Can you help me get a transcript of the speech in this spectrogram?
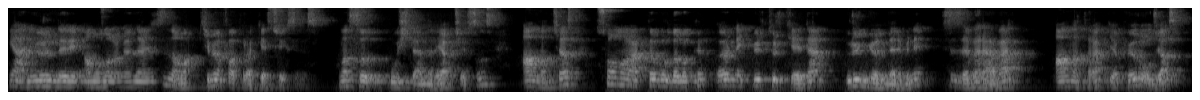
Yani ürünleri Amazon'a göndereceksiniz ama kime fatura keseceksiniz? Nasıl bu işlemleri yapacaksınız? Anlatacağız. Son olarak da burada bakın örnek bir Türkiye'den ürün gönderimini sizle beraber anlatarak yapıyor olacağız.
